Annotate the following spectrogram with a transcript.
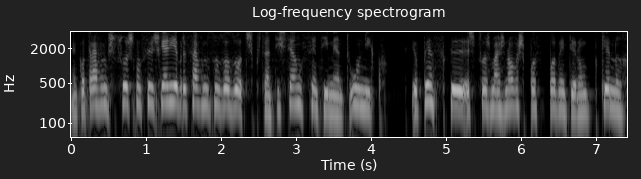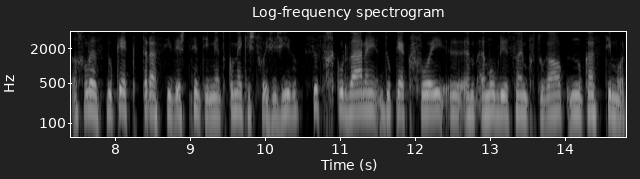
Encontrávamos pessoas que não sabíamos quem era e abraçávamos uns aos outros. Portanto, isto é um sentimento único. Eu penso que as pessoas mais novas podem ter um pequeno relance do que é que terá sido este sentimento, como é que isto foi vivido, se se recordarem do que é que foi eh, a, a mobilização em Portugal, no caso de Timor.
